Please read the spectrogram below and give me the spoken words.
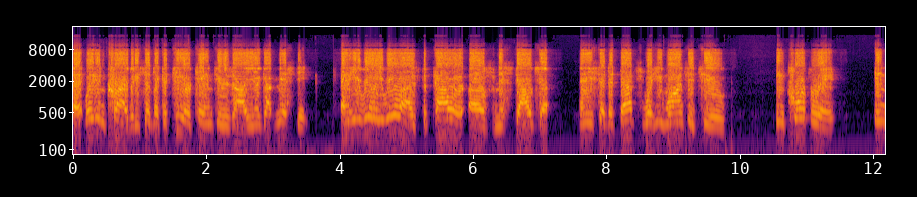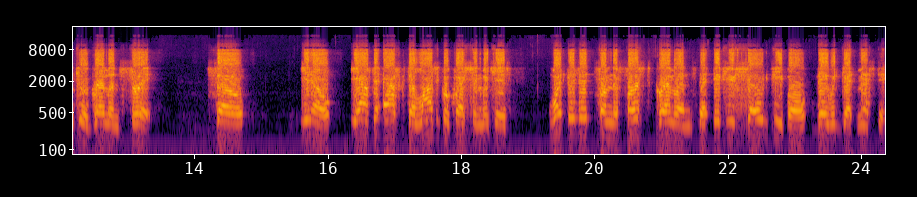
and well, he didn't cry, but he said like a tear came to his eye. You know, he got misty. And he really realized the power of nostalgia and he said that that's what he wanted to incorporate into a Gremlins 3. So, you know, you have to ask the logical question, which is, what is it from the first Gremlins that if you showed people, they would get misty?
